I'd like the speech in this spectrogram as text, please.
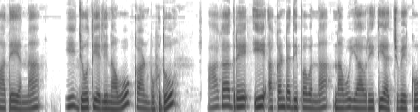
ಮಾತೆಯನ್ನು ಈ ಜ್ಯೋತಿಯಲ್ಲಿ ನಾವು ಕಾಣಬಹುದು. ಹಾಗಾದರೆ ಈ ಅಖಂಡ ದೀಪವನ್ನು ನಾವು ಯಾವ ರೀತಿ ಹಚ್ಚಬೇಕು?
